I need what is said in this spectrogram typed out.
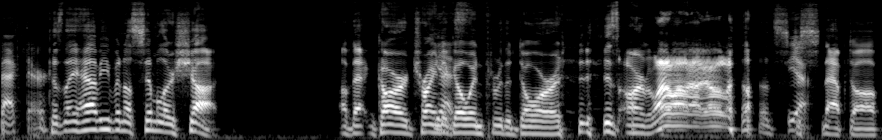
back there. Because they have even a similar shot of that guard trying to go in through the door and his arm it's Yeah. just snapped off.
